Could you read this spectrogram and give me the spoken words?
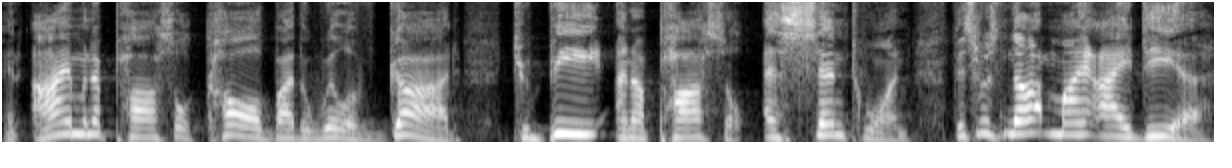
And I'm an apostle called by the will of God to be an apostle, a sent one. This was not my idea.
